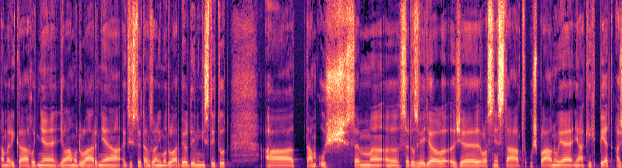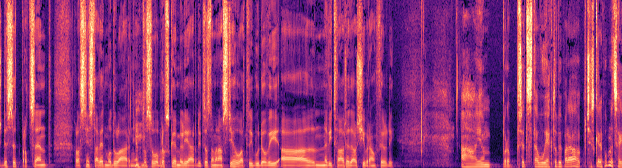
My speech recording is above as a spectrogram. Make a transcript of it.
Amerika hodně dělá modulárně a existuje takzvaný Modular Building Institute. A tam už jsem eh, se dozvěděl, že vlastně stát už plánuje nějakých 5 až 10% vlastně stavět modulárně. Mm-hmm. To jsou obrovské miliardy. To znamená stěhovat ty budovy a nevytvářet další brownfieldy. A jen pro představu, jak to vypadá v České republice,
